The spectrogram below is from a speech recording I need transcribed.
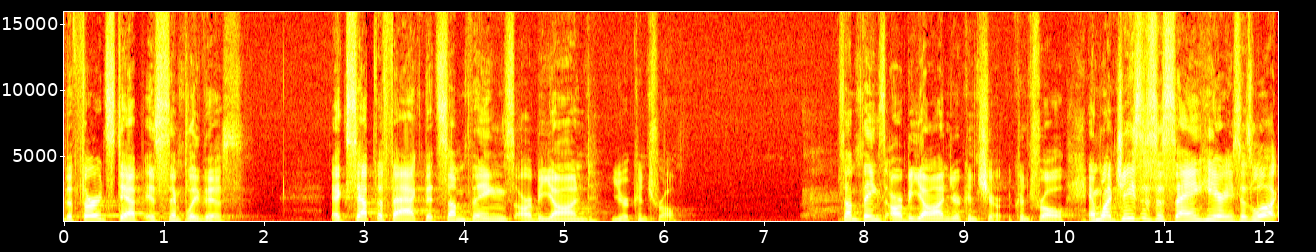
The third step is simply this accept the fact that some things are beyond your control. Some things are beyond your control. And what Jesus is saying here, he says, look,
